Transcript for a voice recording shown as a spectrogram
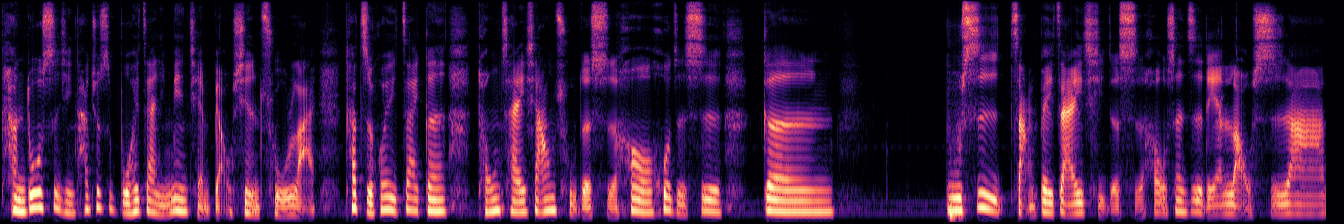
很多事情，他就是不会在你面前表现出来，他只会在跟同才相处的时候，或者是跟不是长辈在一起的时候，甚至连老师啊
